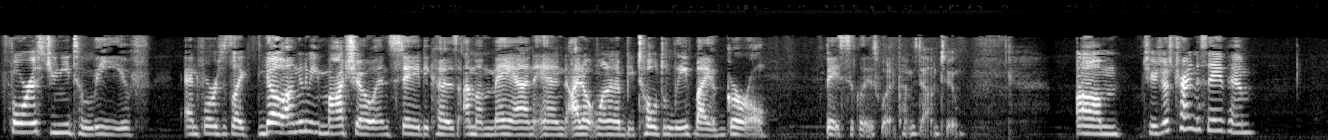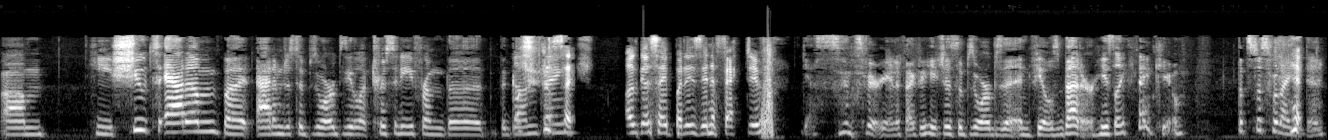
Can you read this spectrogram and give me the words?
Forrest, you need to leave. And Forrest is like, no, I'm gonna be macho and stay because I'm a man and I don't want to be told to leave by a girl. Basically, is what it comes down to. Um, she's just trying to save him. Um, he shoots Adam, but Adam just absorbs the electricity from the the gun was gonna thing. say, I was gonna say, but is ineffective. Yes, it's very ineffective. He just absorbs it and feels better. He's like, thank you. That's just what I needed.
